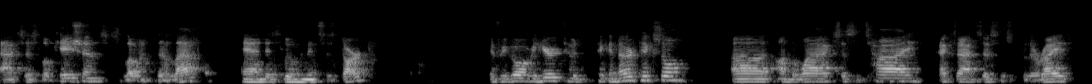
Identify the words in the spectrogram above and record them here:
axis locations, low and to the left, and its luminance is dark. If we go over here to pick another pixel, uh, on the y-axis it's high, x-axis is to the right,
